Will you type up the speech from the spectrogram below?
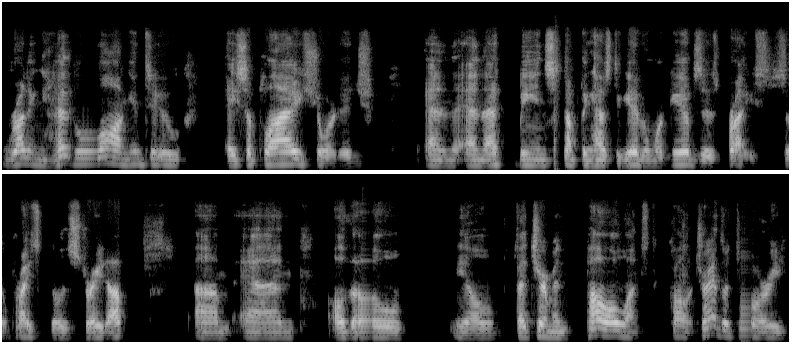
running headlong into a supply shortage and and that means something has to give and what gives is price. So price goes straight up. Um, and although you know fed chairman powell wants to call it transitory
